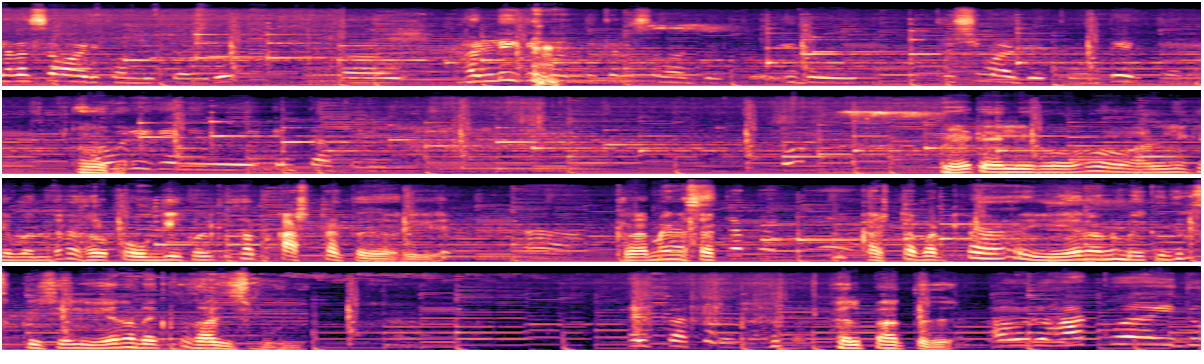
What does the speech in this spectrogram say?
ಕೆಲಸ ಮಾಡಿಕೊಂಡಿದ್ದವರು ಹಳ್ಳಿಗೆ ಬಂದು ಕೆಲಸ ಮಾಡಬೇಕು. ಇದು ಕೃಷಿ ಮಾಡಬೇಕು ಅಂತ ಹೇಳ್ತಾರೆ. ಹೌದು. ಅವರಿಗೆ ನೀವು ಎಂತ? ಪೇಟೆಯಲ್ಲಿರುವವರು ಹಳ್ಳಿಗೆ ಬಂದರೆ ಸ್ವಲ್ಪ ಒಗ್ಗಿಕೊಳ್ಳಿ ಸ್ವಲ್ಪ ಕಷ್ಟ ಆಗ್ತದೆ ಅವರಿಗೆ. ಆ, ಕ್ರಮೇಣ ಸ ಕಷ್ಟಪಟ್ಟು ಕಷ್ಟಪಟ್ಟರೆ ಏನನ್ನು ಬೇಕಿದ್ರೆ ಕೃಷಿಯಲ್ಲಿ ಏನು ಬೇಕು ಸಾಧಿಸ್ಬೋದು. ಹೆಲ್ಪ್ ಆಗ್ತದೆ ಅಂತ. ಹೆಲ್ಪ್ ಆಗ್ತದೆ. ಅವರು ಹಾಕುವ ಇದು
